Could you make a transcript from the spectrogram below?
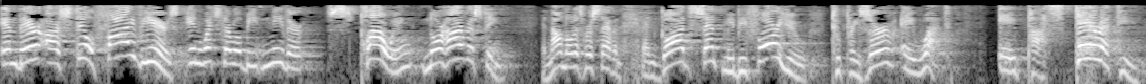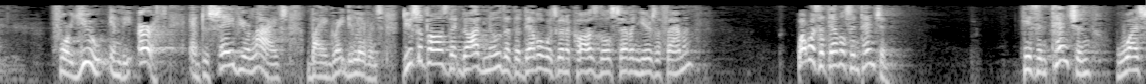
And there are still five years in which there will be neither plowing nor harvesting. And now notice verse 7. And God sent me before you to preserve a what? A posterity for you in the earth and to save your lives by a great deliverance. Do you suppose that God knew that the devil was going to cause those seven years of famine? What was the devil's intention? His intention was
